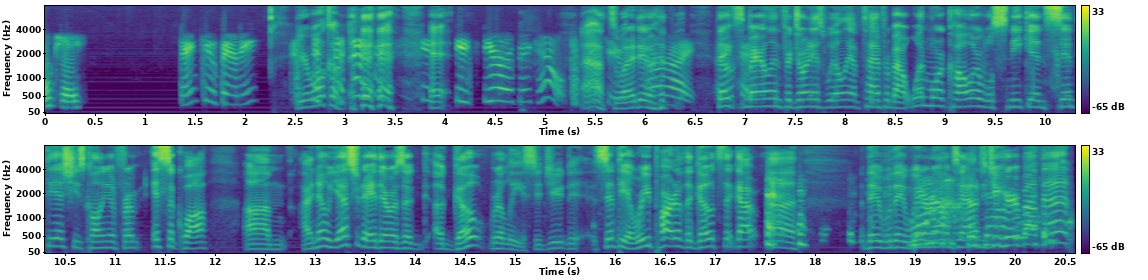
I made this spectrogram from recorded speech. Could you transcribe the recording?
Okay. Thank you, Benny. You're welcome. You're a big help. Thank Ah, That's you. what I do. All right. Thanks, okay. Marilyn, for joining us. We only have time for about one more caller. We'll sneak in Cynthia. She's calling in from Issaquah. Um, I know yesterday there was a, a goat release. Did you, did, Cynthia? Were you part of the goats that got uh, they they went around town? Did you hear about that?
